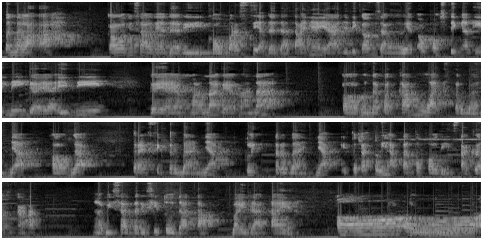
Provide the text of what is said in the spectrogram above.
menelaah. Kalau misalnya dari e-commerce sih ada datanya ya. Jadi kamu bisa ngeliat oh postingan ini, gaya ini, gaya yang mana, gaya mana eh, mendapatkan likes terbanyak. Kalau enggak traffic terbanyak, klik terbanyak, itu kan kelihatan tuh kalau di Instagram sekarang. Nah bisa dari situ data, by data ya. Oh,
